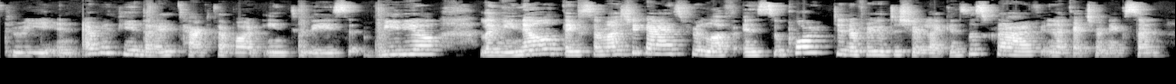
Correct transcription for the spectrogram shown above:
3 and everything that I talked about in today's video? Let me know. Thanks so much, you guys, for love and support. Do not forget to share, like, and subscribe. And I'll catch you next time.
